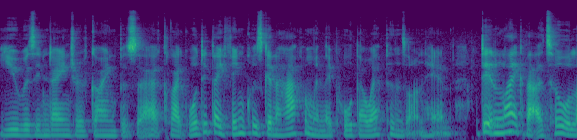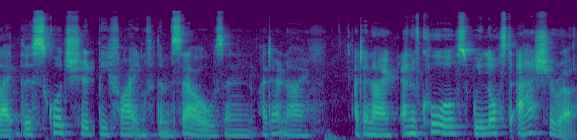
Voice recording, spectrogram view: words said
Yu was in danger of going berserk. Like, what did they think was going to happen when they pulled their weapons on him? I didn't like that at all. Like, the squad should be fighting for themselves, and I don't know. I don't know. And of course, we lost Ashura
